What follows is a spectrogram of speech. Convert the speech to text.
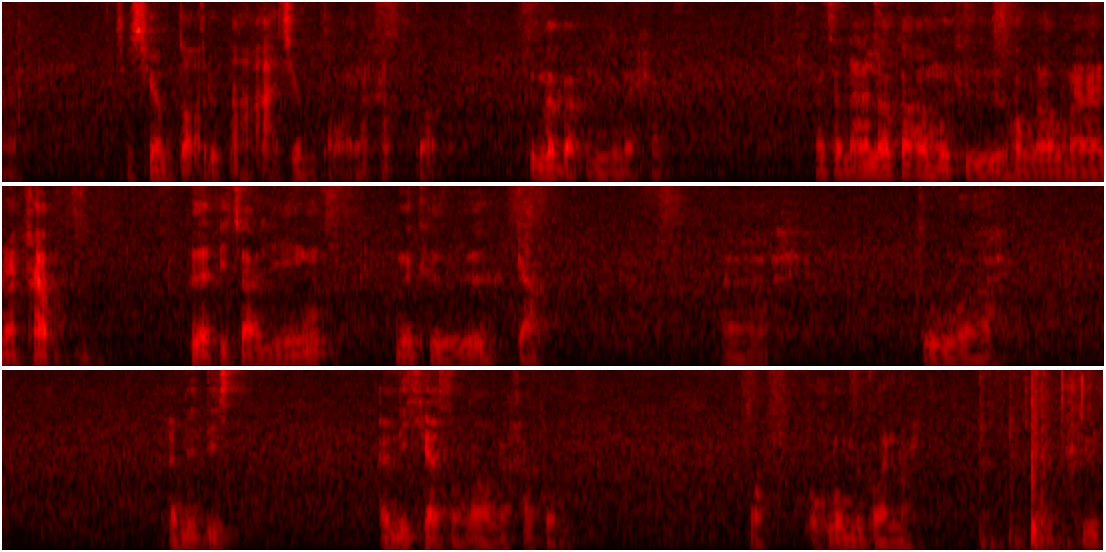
อะจะเชื่อมต่อหรือเปล่าอาเชื่อมต่อนะครับ ก็ขึ้นมาแบบนี้นะครับหลังจากนั้นเราก็เอามือถือของเรามานะครับ เพื่อที่จะลิงก์มือถือกับอ่าตัวแอนนี่ดิสแอนนี่แคสของเรานะครับผมตกอกลมไปก่อนเนาะปึ๊บ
